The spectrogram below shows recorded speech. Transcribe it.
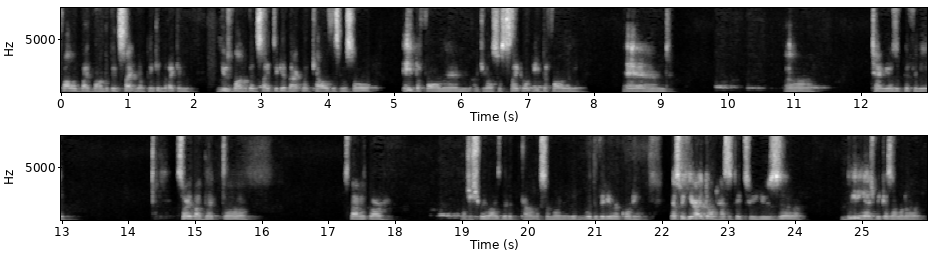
followed by Bond of Insight. And I'm thinking that I can use Bond of Insight to get back like Callous Dismissal, Aid the Fallen. I can also cycle Aid the Fallen and uh, Tamiyo's Epiphany. Sorry about that uh, status bar. I just realized that it kind of looks with, with the video recording. Yeah, so here I don't hesitate to use uh, bleeding edge because I want to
